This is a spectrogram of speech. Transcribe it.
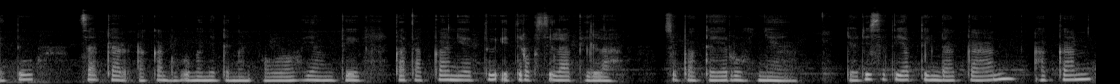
yaitu sadar akan hubungannya dengan Allah yang dikatakan yaitu itroksilabilah sebagai ruhnya. Jadi setiap tindakan akan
